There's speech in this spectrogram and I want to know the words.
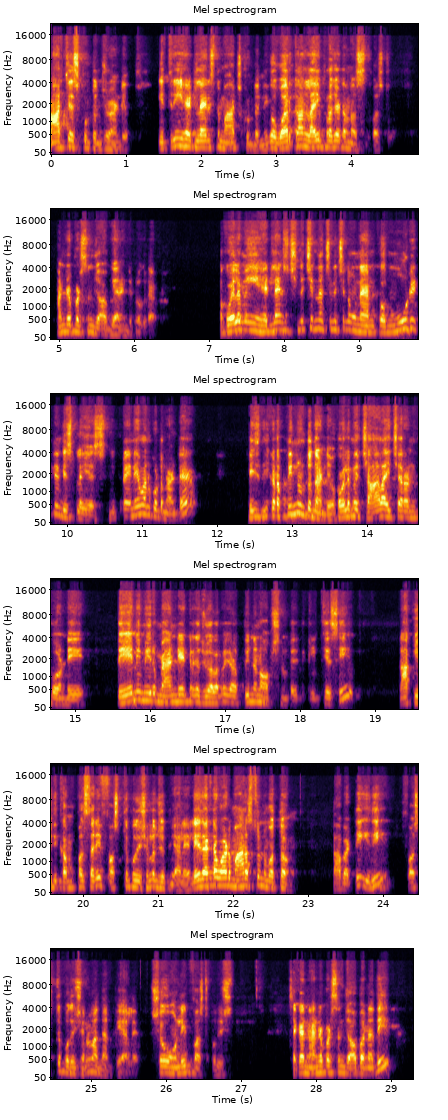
మార్చేసుకుంటుంది చూడండి. ఈ త్రీ హెడ్ లైన్స్ని మార్చుకుంటుంది. ఇక వర్క్ ఆన్ లైవ్ ప్రాజెక్ట్ అని వస్తుంది first hundred percent job guarantee program ఒకవేళ మీ హెడ్ లైన్స్ చిన్న చిన్న చిన్న చిన్న ఉన్నాయనుకో మూడింటిని డిస్ప్లే చేస్తుంది. ఇప్పుడు నేనేమనుకుంటున్నా అంటే ఇక్కడ పిన్ ఉంటుందండి. ఒకవేళ మీరు చాలా ఇచ్చారనుకోండి దేని మీరు మ్యాండేటరీగా చూడాలంటే ఇక్కడ పిన్ అనే ఆప్షన్ ఉంటుంది. క్లిక్ చేసి నాకు ఇది కంపల్సరీ ఫస్ట్ పొజిషన్లో చూపించాలి లేదంటే వాడు మారుస్తుండు మొత్తం. కాబట్టి ఇది ఫస్ట్ పొజిషన్లో నాకు కనిపించాలి show only in first position second hundred percent job అనేది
